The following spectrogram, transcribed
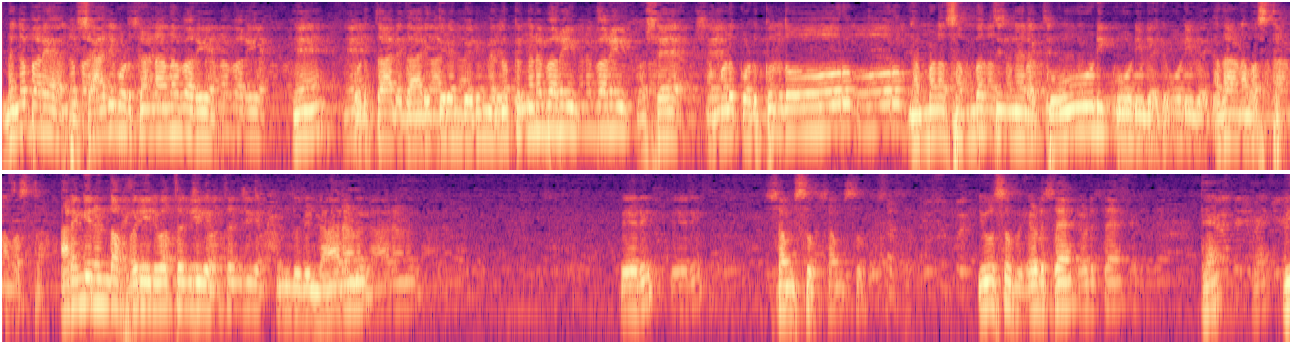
ഉണ്ടെങ്കിൽ പറയാ? പിശാജ് കൊടുക്കണ്ടെന്ന് പറയാ. ഏ? കൊടുത്താൽ ദാരിദ്ര്യം വരും എന്നൊക്കെ ഇങ്ങനെ പറയും. പറയും. പക്ഷെ നമ്മൾ കൊടുക്കും തോറും നമ്മളെ സമ്പത്ത് ഇങ്ങനെ കൂടി കൂടി വരും. അതാണ് അവസ്ഥ. ആരെങ്കിലും ഉണ്ടോ? ഒരു ഇരുപത്തഞ്ച് ആരാണ്? പേര്? ശംസു ശംസു യൂസുഫ് എടുത്ത്. നീ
